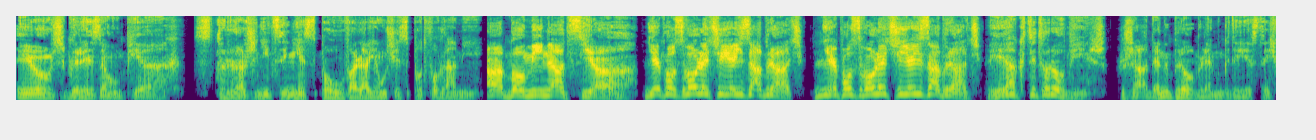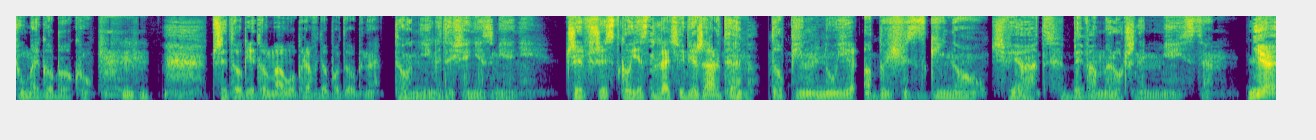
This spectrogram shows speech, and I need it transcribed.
Już gryzą piach. Strażnicy nie spouwalają się z potworami. Abominacja! Nie pozwolę ci jej zabrać! Nie pozwolę ci jej zabrać! Jak ty to robisz? Żaden problem, gdy jesteś u mego boku. Przy tobie to mało prawdopodobne. To nigdy się nie zmieni. Czy wszystko jest dla ciebie żartem? To pilnuję, abyś zginął. Świat bywa mrocznym miejscem. Nie!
